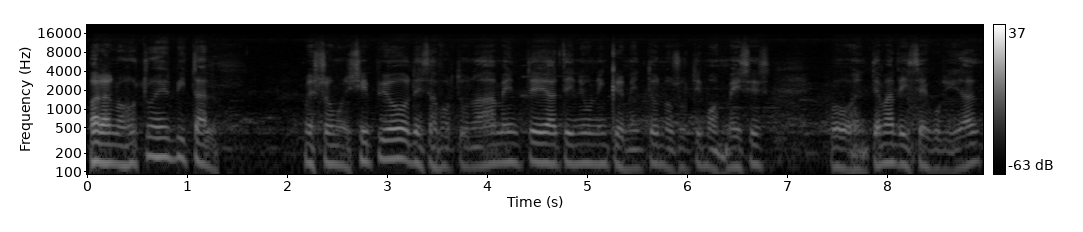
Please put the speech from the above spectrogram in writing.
Para nosotros es vital. Nuestro municipio desafortunadamente ha tenido un incremento en los últimos meses en temas de inseguridad,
